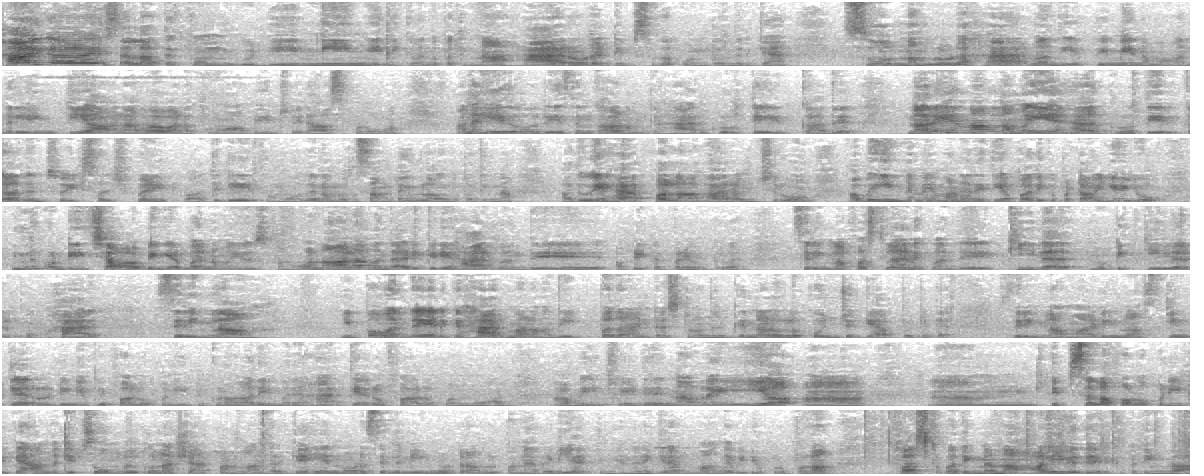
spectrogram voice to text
Hi guys எல்லாத்துக்கும் good evening இன்னைக்கு வந்து பாத்தீங்கன்னா ஹேரோட டிப்ஸ் தான் கொண்டு வந்திருக்கேன். ஸோ நம்மளோட ஹேர் வந்து எப்பயுமே நம்ம வந்து லென்த்தியா அழகா வளர்க்கணும் அப்படின்னு சொல்லிட்டு ஆசைப்படுவோம். ஆனா ஏதோ ஒரு ரீசனுக்காக நமக்கு ஹேர் க்ரோத்தே இருக்காது. நிறைய நாள் நம்ம ஏன் ஹேர் க்ரோத் இருக்காதுன்னு சொல்லிட்டு சர்ச் பண்ணி பார்த்துட்டே இருக்கும் போது நம்மளுக்கு சம்டைம்ல வந்து பாத்தீங்கன்னா அதுவே ஹேர் ஃபால் ஆக ஆரம்பிச்சிரும். அப்ப இன்னுமே மன ரீதியா பாதிக்கப்பட்ட ஐயோ இன்னும் கொட்டிச்சா அப்படிங்கிற மாதிரி நம்ம யூஸ் பண்ணுவோம். நானாக வந்து அடிக்கடி ஹேர் வந்து அப்படியே கட் பண்ணி விட்டுருவேன். சரிங்களா? ஃபர்ஸ்ட்லாம் எனக்கு வந்து கீழே முட்டி கீழே இருக்கும் ஹேர் சரிங்களா? இப்போ வந்து எனக்கு ஹேர் மேல வந்து இப்பதான் இன்ட்ரெஸ்ட் வந்திருக்கு. நடுவில் கொஞ்சம் கேப் விட்டுட்டேன். சரிங்களா? மறுபடியும் நான் ஸ்கின் கேர் ரொட்டீன் எப்படி ஃபாலோ பண்ணிட்டு இருக்கணும் அதே மாதிரி ஹேர் கேரும் ஃபாலோ பண்ணுவோம் அப்படின்னு சொல்லிட்டு நிறைய டிப்ஸ் எல்லாம் ஃபாலோ பண்ணிட்டு இருக்கேன். அந்த டிப்ஸ் உங்களுக்கும் நான் ஷேர் பண்ணலான் இருக்கேன். என்னோட சேர்ந்து நீங்களும் ட்ராவல் பண்ண ரெடியா இருப்பீங்கன்னு நினைக்கிறேன். வாங்க வீடியோ போகலாம் ஃபர்ஸ்ட் பாத்தீங்கன்னா நான் ஆலி விதை இருக்கு பாத்தீங்களா?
